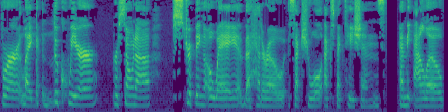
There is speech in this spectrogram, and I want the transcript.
for like the queer persona stripping away the heterosexual expectations and the allo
